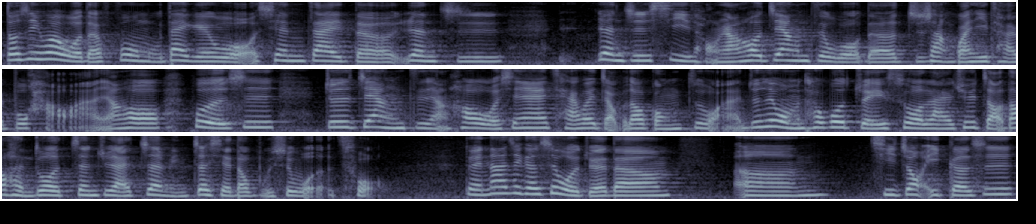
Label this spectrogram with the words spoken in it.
都是因为我的父母带给我现在的认知认知系统，然后这样子我的职场关系才不好啊，然后或者是就是这样子，然后我现在才会找不到工作啊，就是我们透过追溯来去找到很多的证据来证明这些都不是我的错，对，那这个是我觉得，嗯，其中一个是。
